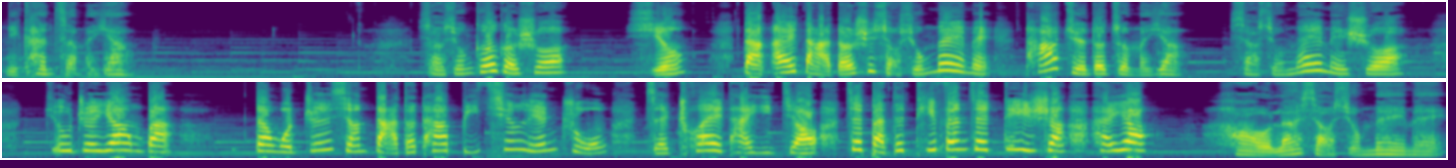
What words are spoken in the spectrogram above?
你看怎么样？小熊哥哥说：“行，但挨打的是小熊妹妹，她觉得怎么样？”小熊妹妹说：“就这样吧。”但我真想打得他鼻青脸肿，再踹他一脚，再把他踢翻在地上，还要……好了，小熊妹妹，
